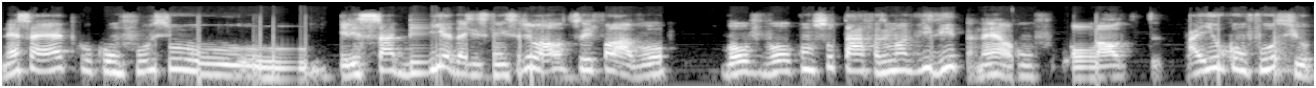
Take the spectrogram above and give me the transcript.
Nessa época, o Confúcio ele sabia da existência de Lao Tzu e falou: ah, vou, vou, vou consultar, fazer uma visita, né, ao, ao Lao Tzu. Aí o Confúcio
